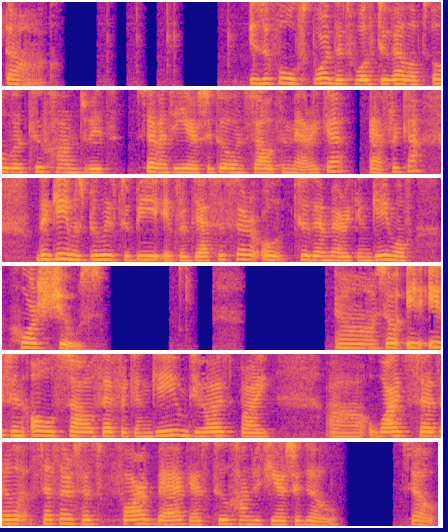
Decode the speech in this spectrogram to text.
так. Is a folk sport that was developed over 270 years ago in South America, Africa. the game is believed to be a predecessor of, to the American game of horseshoes. Uh, so it is an all South African game devised by uh, white settle- settlers as far back as 200 years ago. So,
